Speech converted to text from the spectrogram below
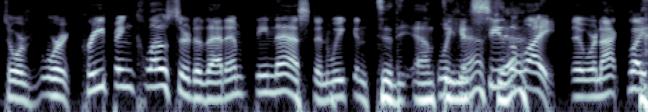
So we're we're creeping closer to that empty nest, and we can to the empty we can nest, see yeah. the light. We're not quite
